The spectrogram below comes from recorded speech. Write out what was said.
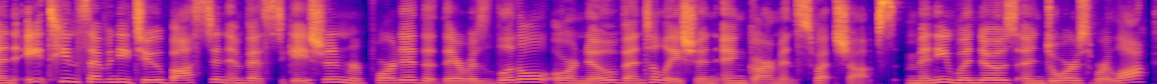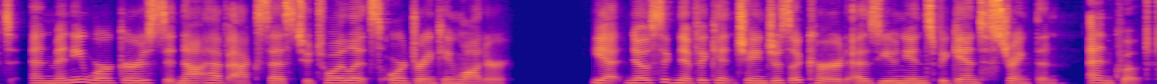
An 1872 Boston investigation reported that there was little or no ventilation in garment sweatshops. Many windows and doors were locked, and many workers did not have access to toilets or drinking water. Yet no significant changes occurred as unions began to strengthen. End quote.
